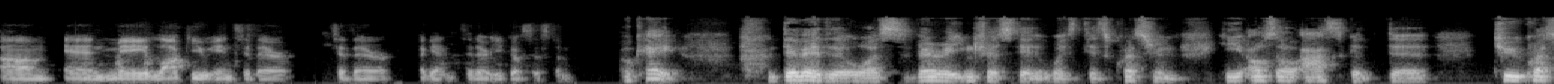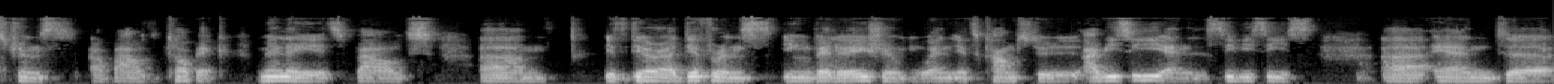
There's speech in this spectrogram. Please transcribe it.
um, and may lock you into their to their again to their ecosystem. Okay. David was very interested with this question. He also asked the two questions about the topic. Mainly, it's about um, is there a difference in valuation when it comes to IVC and CVCs? Uh, and uh,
